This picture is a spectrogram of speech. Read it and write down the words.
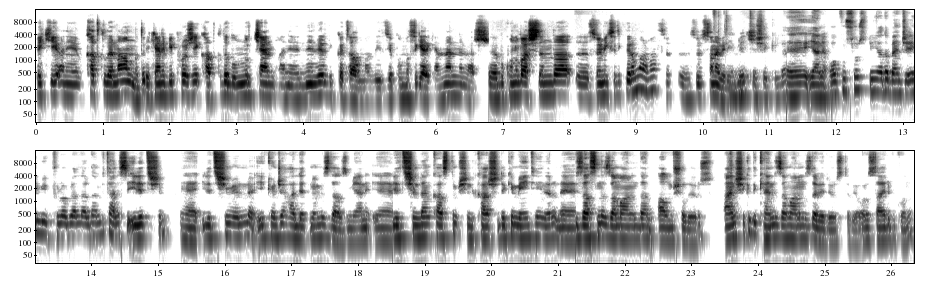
Peki hani katkılarını anladık. Peki hani bir projeye katkıda bulunurken hani neleri dikkate almalıyız? Yapılması gerekenler neler? Bu konu başlığında e, söylemek istediklerim var mı? Sö- sözü sana vereyim. Tabii, teşekkürler. Ee, yani open source dünyada bence en büyük problemlerden bir tanesi iletişim. Ee, iletişim yönünü ilk önce halletmemiz lazım. Yani e, iletişimden kastım şimdi karşıdaki maintainer'ın e, biz aslında zamanından almış oluyoruz. Aynı şekilde kendi zamanımızı da veriyoruz tabii. Orası ayrı bir konu.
